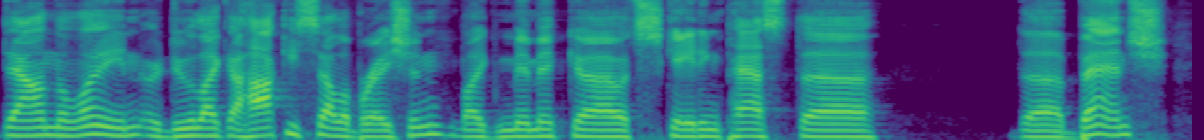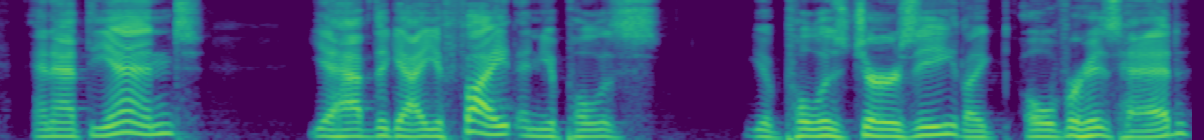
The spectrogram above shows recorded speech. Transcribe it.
down the lane or do like a hockey celebration, like mimic uh, skating past the the bench. And at the end, you have the guy you fight, and you pull his you pull his jersey like over his head,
